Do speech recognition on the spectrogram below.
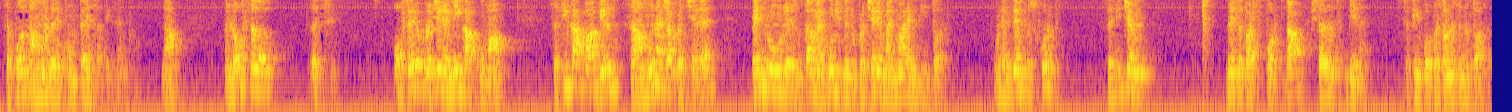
să poți amând recompensa, de exemplu. Da? În loc să îți oferi o plăcere mică acum, să fii capabil să amâni acea plăcere pentru un rezultat mai bun și pentru o plăcere mai mare în viitor. Un exemplu scurt, să zicem, vrei să faci sport, da? Și să arăți bine, să fii o persoană sănătoasă.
